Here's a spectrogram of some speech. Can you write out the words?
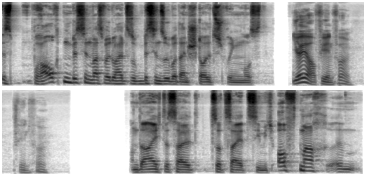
es braucht ein bisschen was, weil du halt so ein bisschen so über deinen Stolz springen musst. Ja, ja, auf jeden Fall. Auf jeden Fall. Und da ich das halt zurzeit ziemlich oft mache, ähm,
